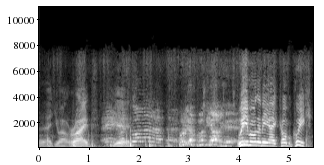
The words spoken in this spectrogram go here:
Ah, you are right. yeah. Hurry up, let me out of here. Oui, mon ami, I come quick.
